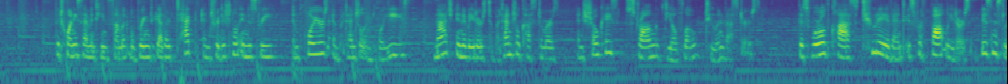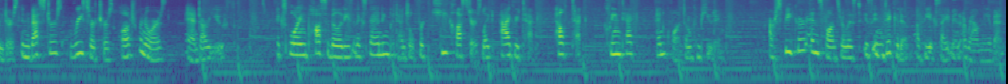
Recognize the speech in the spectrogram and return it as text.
The 2017 summit will bring together tech and traditional industry, employers and potential employees, match innovators to potential customers, and showcase strong deal flow to investors. This world class two day event is for thought leaders, business leaders, investors, researchers, entrepreneurs, and our youth exploring possibilities and expanding potential for key clusters like agri-tech, health tech, clean tech, and quantum computing. Our speaker and sponsor list is indicative of the excitement around the event.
